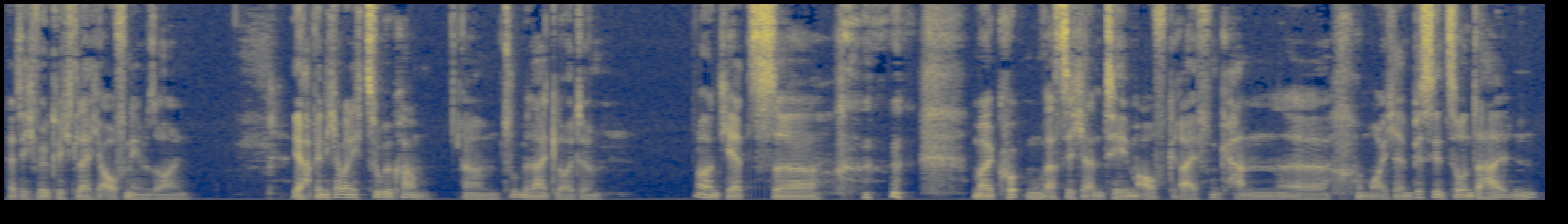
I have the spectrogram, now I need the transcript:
Hätte ich wirklich gleich aufnehmen sollen. Ja, bin ich aber nicht zugekommen. Ähm, tut mir leid, Leute. Und jetzt äh, mal gucken, was ich an Themen aufgreifen kann, äh, um euch ein bisschen zu unterhalten.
